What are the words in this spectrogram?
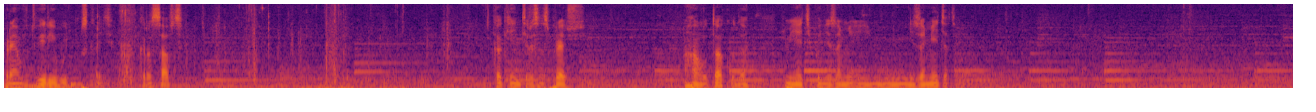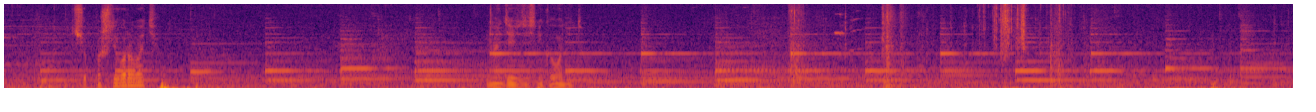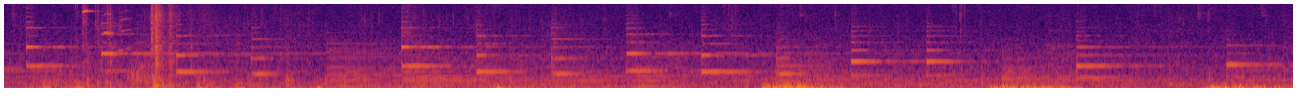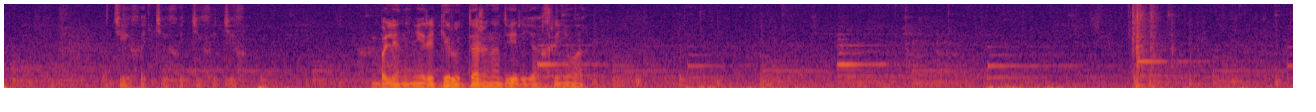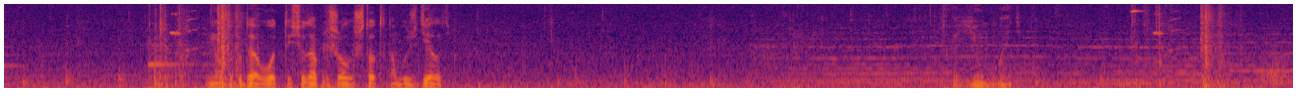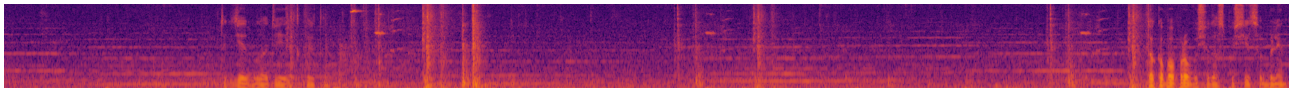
Прям в двери будем искать. Красавцы. Как я интересно спрячусь. А, вот так вот, да? Меня типа не, заме... не заметят. Че, пошли воровать? Надеюсь, здесь никого нет. Сюда пришел, что ты там будешь делать? Твою мать. Ты где была дверь открыта? Только попробуй сюда спуститься, блин.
